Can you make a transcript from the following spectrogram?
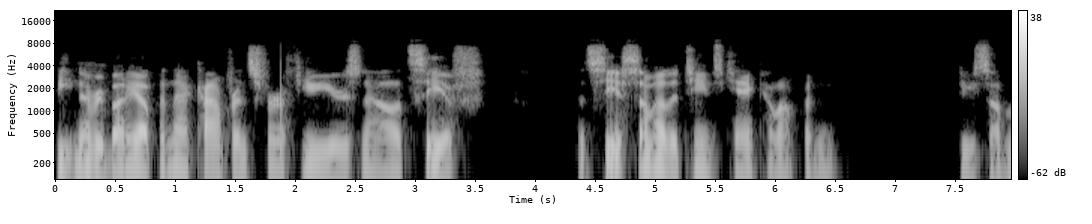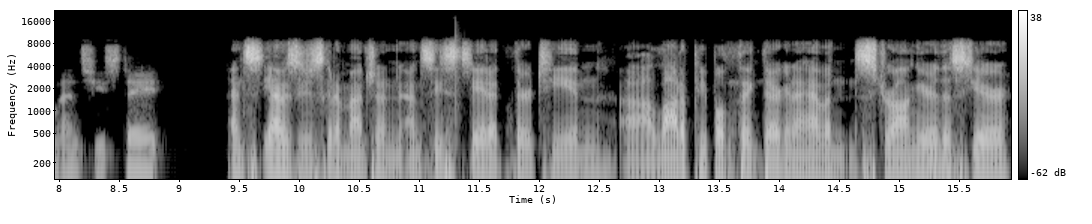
beating everybody up in that conference for a few years now. Let's see if, let's see if some other teams can't come up and do something. NC State, And yeah, I was just going to mention NC State at 13. Uh, a lot of people think they're going to have a strong year Mhm. this year.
